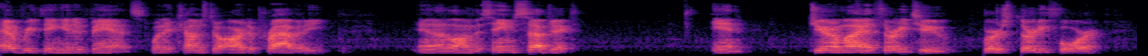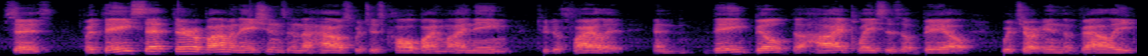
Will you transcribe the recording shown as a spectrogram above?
everything in advance when it comes to our depravity. And along the same subject, in Jeremiah 32, verse 34, says, But they set their abominations in the house which is called by my name to defile it, and they built the high places of Baal, which are in the valley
